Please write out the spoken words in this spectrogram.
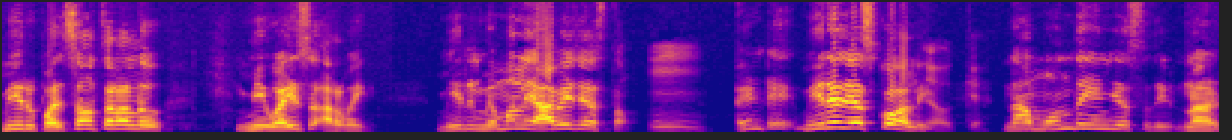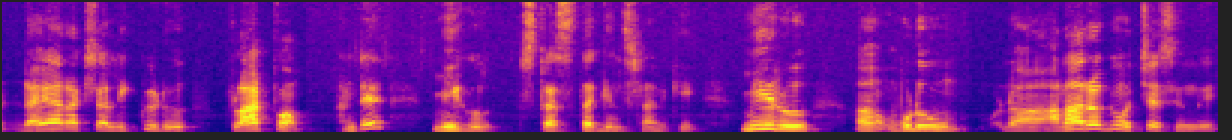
మీరు పది సంవత్సరాలు మీ వయసు అరవై. మీరు మిమ్మల్ని యాభై చేస్తాం. అంటే మీరే చేసుకోవాలి. నా ముందు ఏం చేస్తుంది? నా డయారక్ష లిక్విడ్ ప్లాట్ఫామ్ అంటే మీకు స్ట్రెస్ తగ్గించడానికి. మీరు ఇప్పుడు అనారోగ్యం వచ్చేసింది.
